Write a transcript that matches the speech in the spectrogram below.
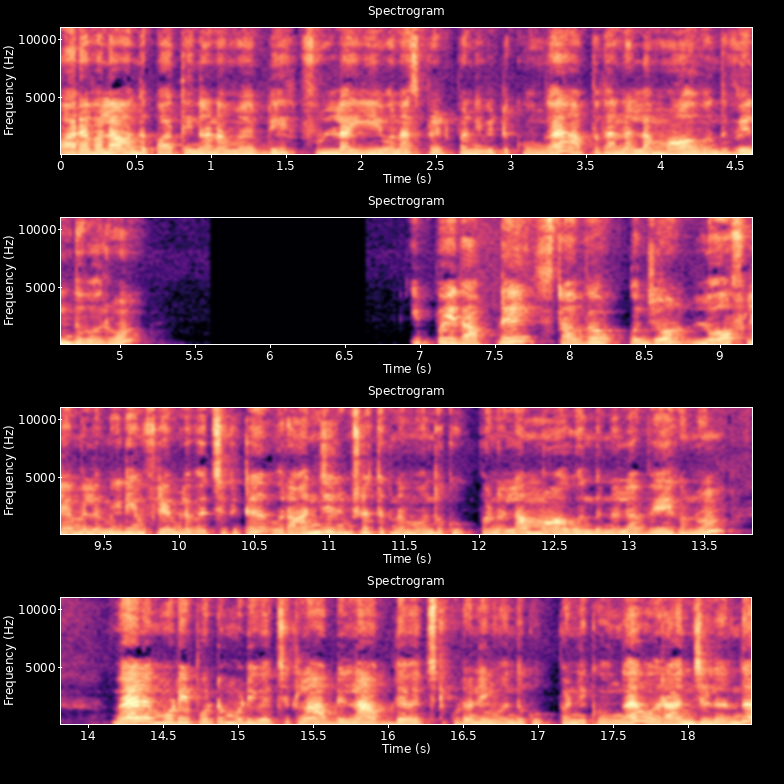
பரவலாக வந்து பார்த்திங்கன்னா நம்ம இப்படி ஃபுல்லாக ஈவனாக ஸ்ப்ரெட் பண்ணி விட்டுக்கோங்க. அப்போ தான் நல்லா மாவு வந்து வெந்து வரும். இப்போ இதை அப்படியே ஸ்டவ்வை கொஞ்சம் லோ ஃப்ளேம் இல்லை மீடியம் ஃப்ளேமில் வச்சுக்கிட்டு ஒரு அஞ்சு நிமிஷத்துக்கு நம்ம வந்து குக் பண்ணலாம். மாவு வந்து நல்லா வேகணும். மேலே மூடி போட்டு மூடி வச்சுக்கலாம். அப்படிலாம் அப்படியே வச்சுட்டு கூட நீங்கள் வந்து குக் பண்ணிக்கோங்க. ஒரு அஞ்சுலேருந்து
